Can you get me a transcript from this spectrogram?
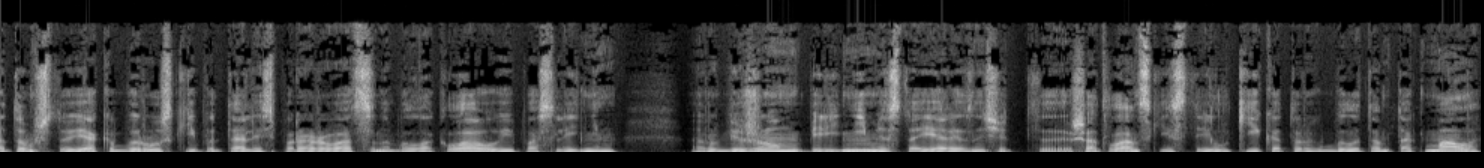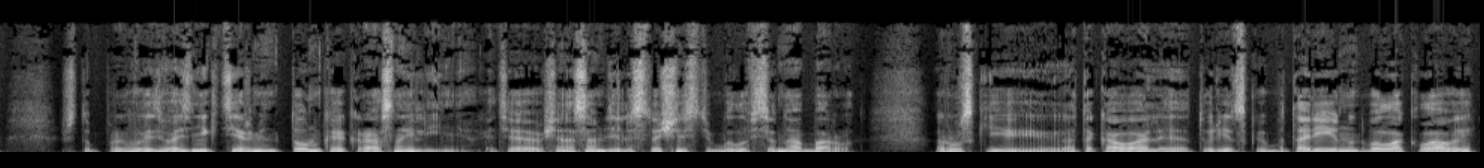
о том, что якобы русские пытались прорваться на Балаклаву и последним рубежом. Перед ними стояли, значит, шотландские стрелки, которых было там так мало, что возник термин «тонкая красная линия». Хотя вообще, на самом деле, с точностью было все наоборот. Русские атаковали турецкую батарею над Балаклавой,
